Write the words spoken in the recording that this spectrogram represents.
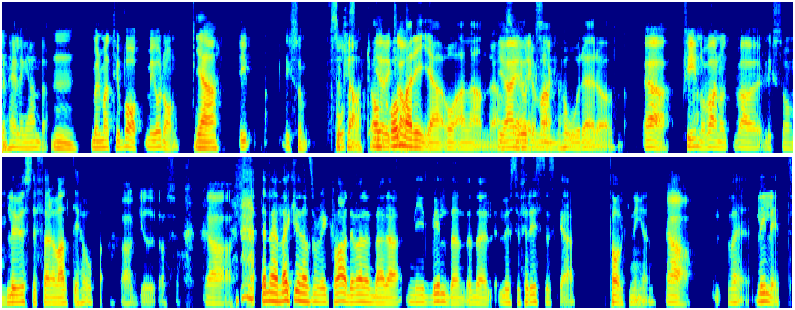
Mm. helige Ande. Mm. Men man tog bort modern, Ja, liksom. såklart. Och, Ja, och klart. Maria och alla andra. Och Ja, så ja, gjorde man exakt. horor och Ja, kvinnor var, något, var liksom, Lucifer av alltihopa. Ja gud alltså. Ja, Den enda kvinnan som blev kvar, det var den där äh, nidbilden, den där luciferistiska tolkningen. ja, Lilith.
